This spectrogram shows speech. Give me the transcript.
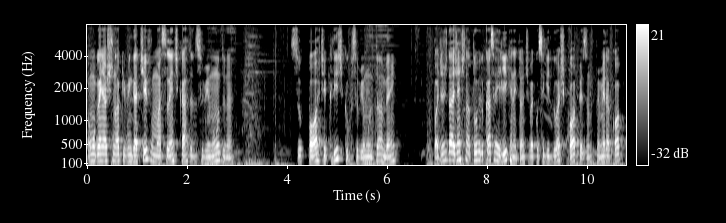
Vamos ganhar o Shinnok Vingativo, uma excelente carta do Submundo, né? Suporte crítico pro Submundo também. Pode ajudar a gente na torre do caça-relíquia, né? Então a gente vai conseguir duas cópias, uma primeira cópia.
